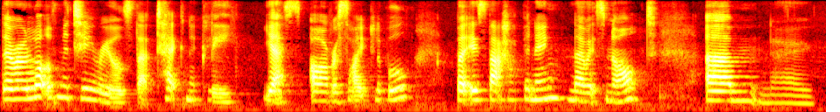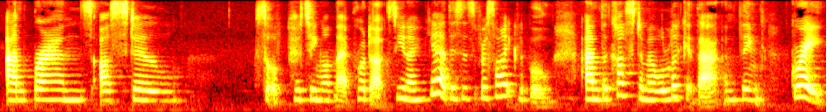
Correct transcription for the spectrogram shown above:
there are a lot of materials that technically, yes, are recyclable, but is that happening? No, it's not. Um, no. And brands are still sort of putting on their products, you know, yeah, this is recyclable. And the customer will look at that and think, great,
